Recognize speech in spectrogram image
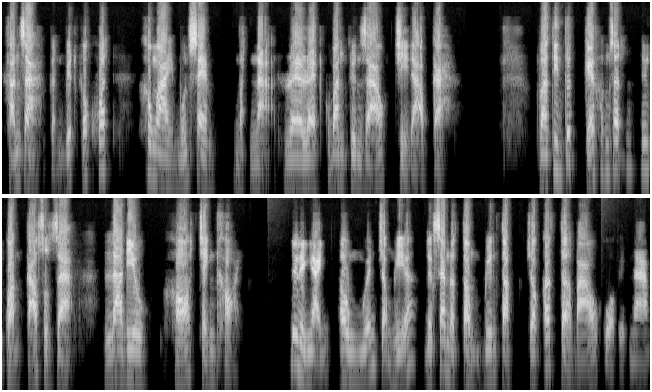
Khán giả cần biết góc khuất, không ai muốn xem mặt nạ lòe loẹt của ban tuyên giáo chỉ đạo cả. Và tin tức kém hấp dẫn nên quảng cáo sụt giảm là điều khó tránh khỏi. Đây là hình ảnh ông Nguyễn Trọng Nghĩa được xem là tổng biên tập cho các tờ báo của Việt Nam.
